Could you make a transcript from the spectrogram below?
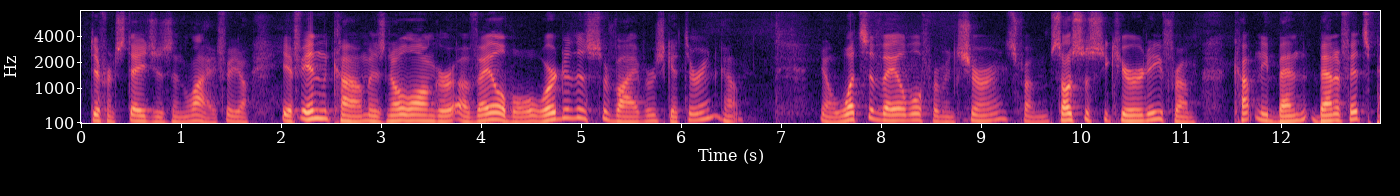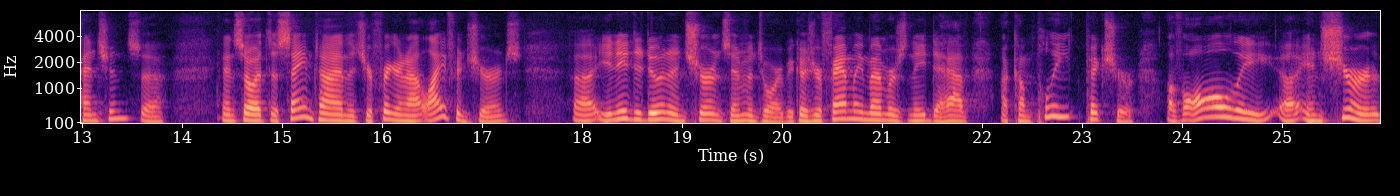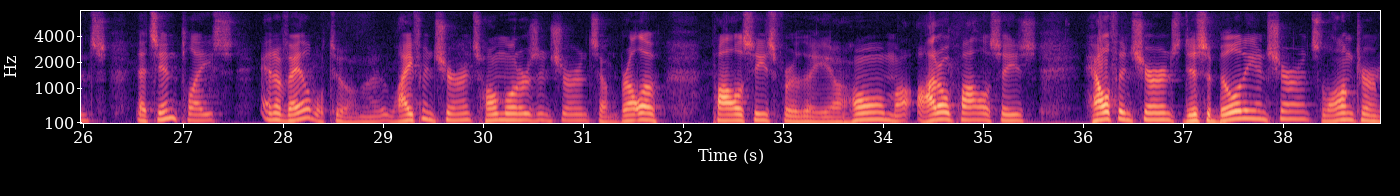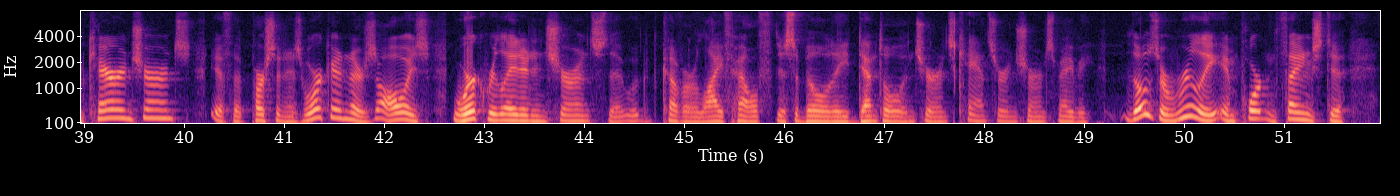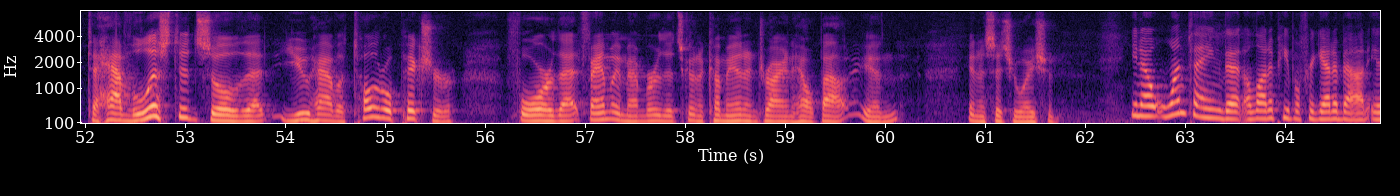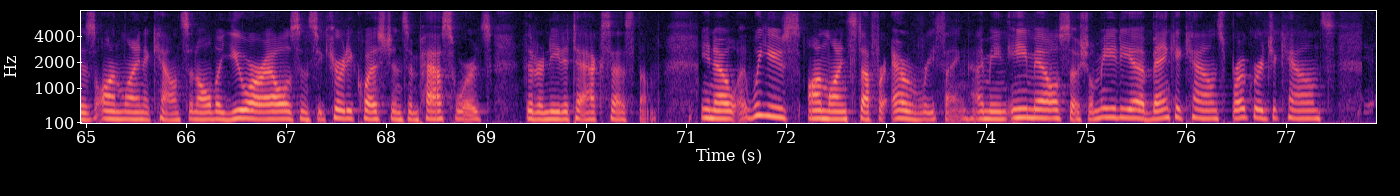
different stages in life. You know, if income is no longer available, where do the survivors get their income? you know what's available from insurance, from Social Security, from company ben- benefits, pensions, uh, and so at the same time that you're figuring out life insurance, uh, you need to do an insurance inventory because your family members need to have a complete picture of all the uh, insurance that's in place and available to them. Uh, life insurance, homeowners insurance, umbrella policies for the uh, home, auto policies health insurance, disability insurance, long term care insurance. If the person is working, there's always work related insurance that would cover life, health, disability, dental insurance, cancer insurance, maybe. Those are really important things to, to have listed so that you have a total picture for that family member that's going to come in and try and help out in, in a situation. You know, one thing that a lot of people forget about is online accounts and all the URLs and security questions and passwords that are needed to access them. You know, we use online stuff for everything. I mean, email, social media, bank accounts, brokerage accounts.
